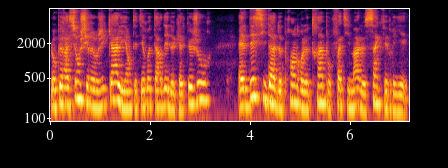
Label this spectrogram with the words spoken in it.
L'opération chirurgicale ayant été retardée de quelques jours, elle décida de prendre le train pour Fatima le 5 février.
